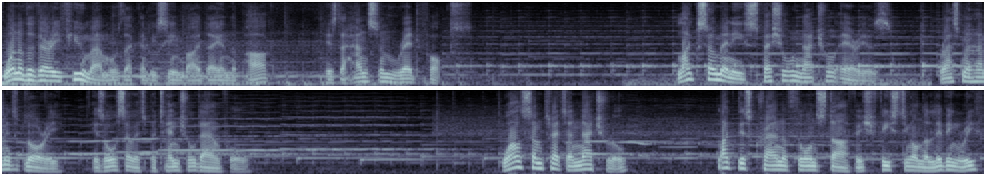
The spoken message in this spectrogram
One of the very few mammals that can be seen by day in the park is the handsome red fox. Like so many special natural areas, Ras Mohamed's glory is also its potential downfall. While some threats are natural, like this crown of thorn starfish feasting on the living reef,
